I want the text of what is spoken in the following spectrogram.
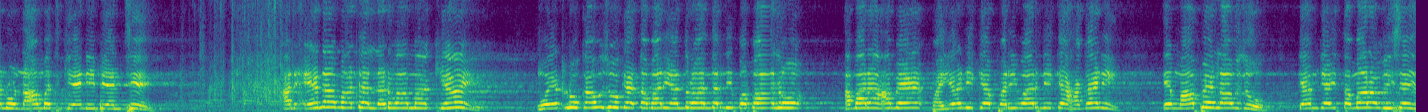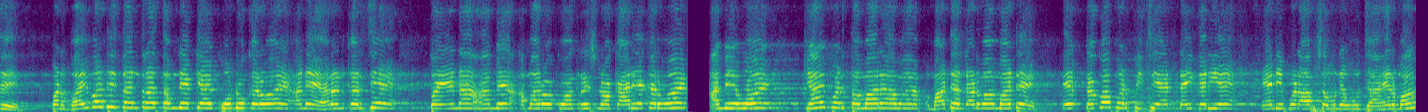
એનું નામ જ કેની બેન છે. અને એના માટે લડવામાં ક્યાંય હું એટલું કહું છું કે તમારી અંદરો અંદરની બબાલો અમારા સામે ભાઈઓની કે પરિવારની કે હગાની એ માપે લાવજો. કેમ કે તમારો વિષય છે. પણ વહીવટી તંત્ર તમને ક્યાંય ખોટું કરવા અને હેરાન કરશે, તો એના સામે અમારો કોંગ્રેસનો કાર્યકર હોય અમે હોય, ક્યાંય પણ તમારા માટે લડવા માટે એક ટકો પણ પીછેહટ નહીં કરીએ. એની પણ આપ સૌને હું જાહેરમાં,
